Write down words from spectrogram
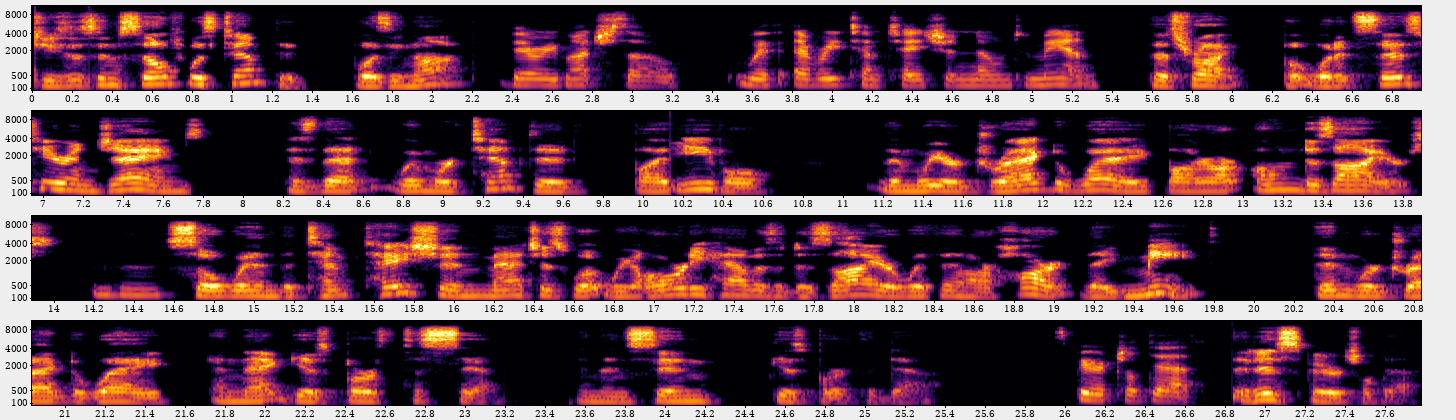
Jesus himself was tempted, was he not? Very much so, with every temptation known to man. That's right. But what it says here in James is that when we're tempted by evil, then we are dragged away by our own desires. hmm So when the temptation matches what we already have as a desire within our heart, they meet, then we're dragged away, and that gives birth to sin. And then sin gives birth to death. Spiritual death. It is spiritual death.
